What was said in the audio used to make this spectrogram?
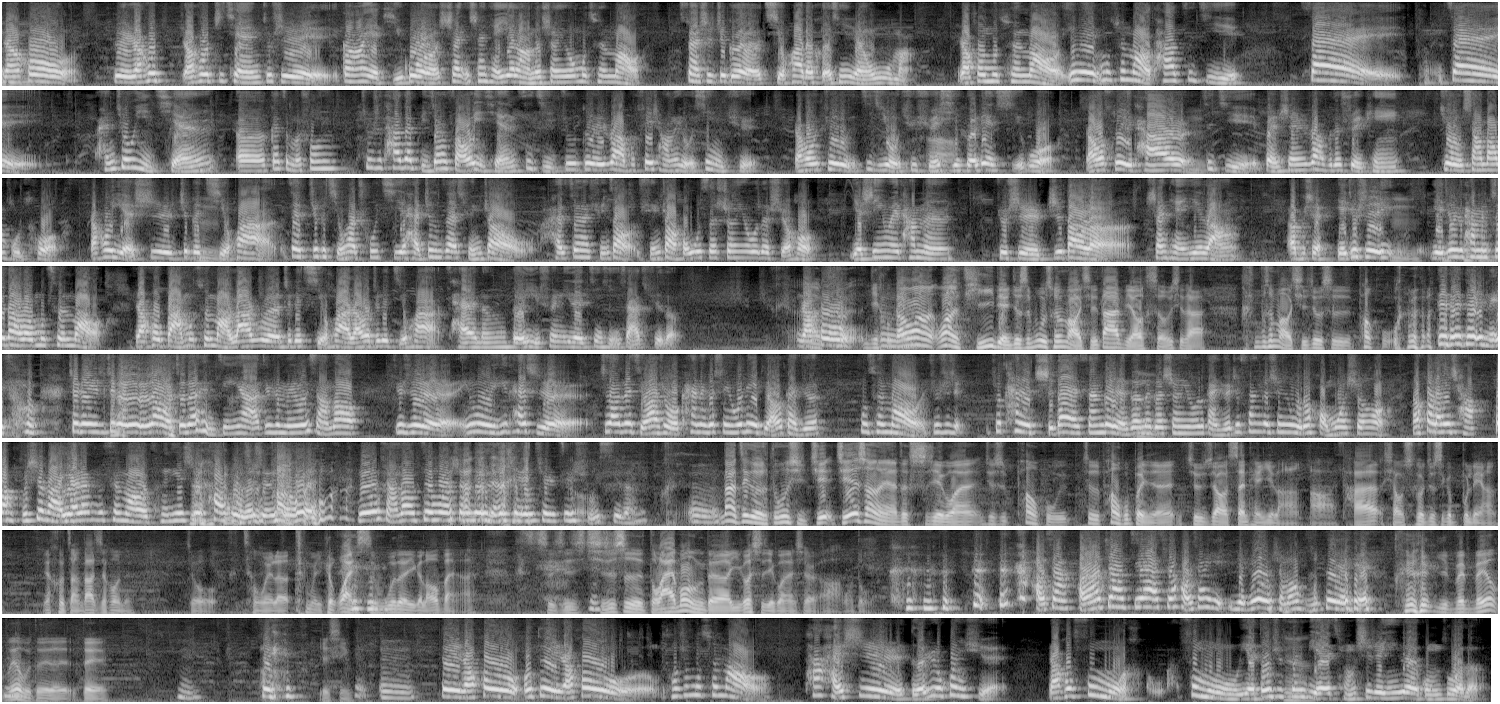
然后，对，然后，然后之前就是刚刚也提过山山田一郎的声优木村卯，算是这个企划的核心人物嘛。然后木村卯，因为木村卯他自己。在在很久以前，呃，该怎么说呢？就是他在比较早以前，自己就对 rap 非常的有兴趣，然后就自己有去学习和练习过，然后所以他自己本身 rap 的水平就相当不错。然后也是这个企划，在这个企划初期还正在寻找，还在寻找寻找和物色声优的时候，也是因为他们就是知道了山田一郎。啊，不是，也就是，也就是他们知道了木村卯，然后把木村卯拉入了这个企划，然后这个企划才能得以顺利的进行下去的。然后你刚忘忘了提一点，就是木村卯其实大家比较熟悉他，木村卯其实就是胖虎。对对对，没错，这个这个让我真的很惊讶，就是没有想到，就是因为我一开始知道这企划的时候，我看那个声优列表，感觉木村茂就是。就看着池袋三个人的那个声优，感觉这三个声优我都好陌生哦。然后后来一查，哇，不是吧？原来木村茂曾经是胖虎的声优，没有想到最陌生的一个声优却是最熟悉的。嗯，那这个东西接接上了呀，这个世界观就是胖虎，就是胖虎本人就是叫山田一郎啊。他小时候就是个不良，然后长大之后呢，就成为了这么一个万事屋的一个老板啊。其实其实是哆啦 A 梦的一个世界观的事儿啊，我懂。好像好像这样接下去，好像也也没有什么不对。也没没有没有不对的，对。嗯，对。也行。嗯，对，然后哦对，然后同时木村茂他还是德日混血，然后父母父母也都是分别从事着音乐工作的。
